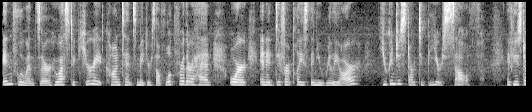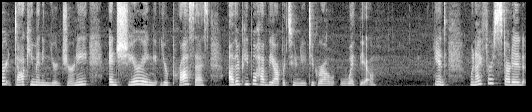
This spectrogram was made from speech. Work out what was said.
influencer who has to curate content to make yourself look further ahead or in a different place than you really are, you can just start to be yourself. If you start documenting your journey and sharing your process, other people have the opportunity to grow with you. And when I first started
